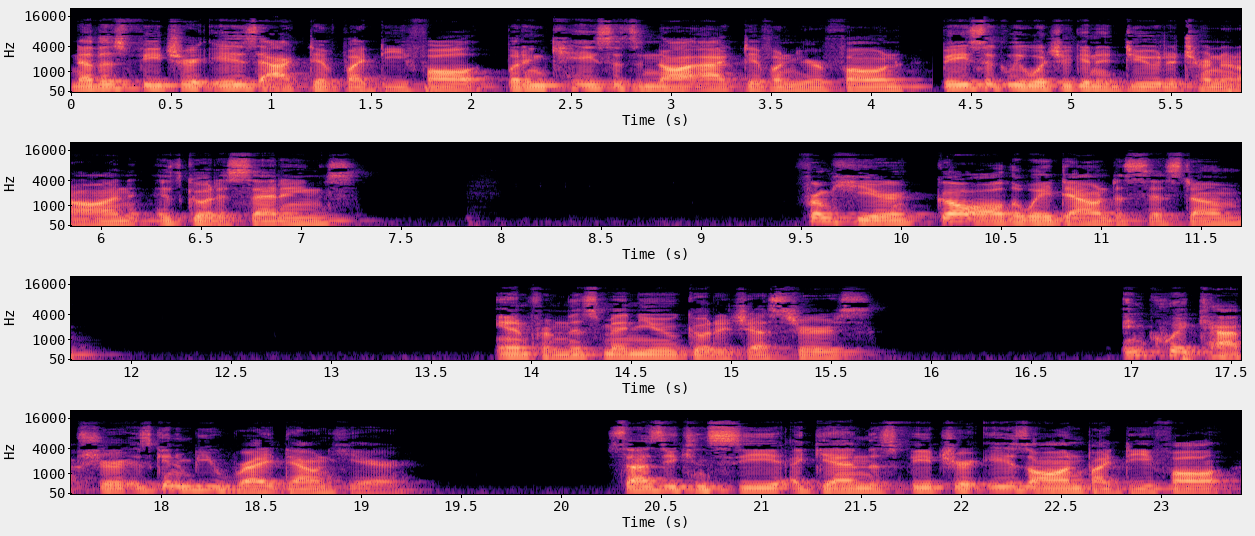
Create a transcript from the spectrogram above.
Now this feature is active by default, but in case it's not active on your phone, basically what you're gonna do to turn it on is go to settings. From here, go all the way down to system. And from this menu, go to gestures. And quick capture is gonna be right down here. So as you can see, again, this feature is on by default,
